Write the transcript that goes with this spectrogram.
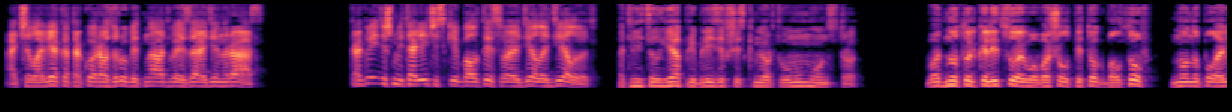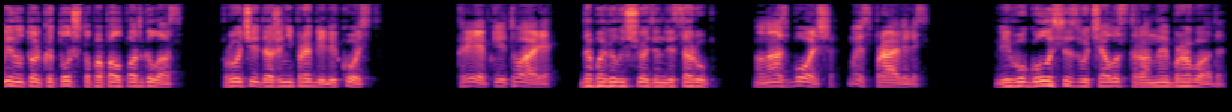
«А человека такой разрубит надвое за один раз». «Как видишь, металлические болты свое дело делают», — ответил я, приблизившись к мертвому монстру. В одно только лицо его вошел пяток болтов, но наполовину только тот, что попал под глаз. Прочие даже не пробили кость. «Крепкие твари», — добавил еще один лесоруб. «Но нас больше, мы справились». В его голосе звучала странная бравада.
